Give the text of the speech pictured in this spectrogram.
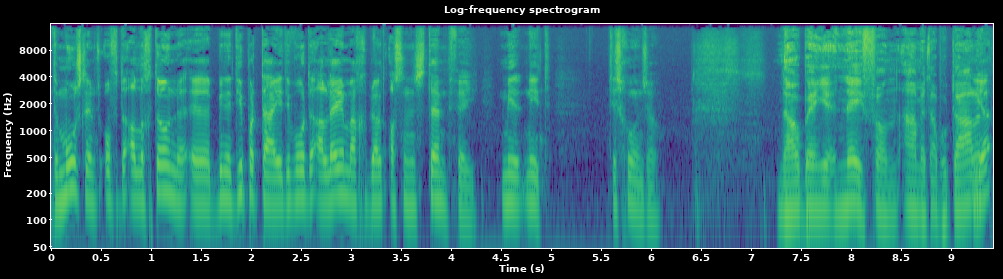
de moslims of de allochtonen binnen die partijen... die worden alleen maar gebruikt als een stemvee. Meer niet. Het is gewoon zo. Nou ben je een neef van Ahmed Abu Talib. Ja.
